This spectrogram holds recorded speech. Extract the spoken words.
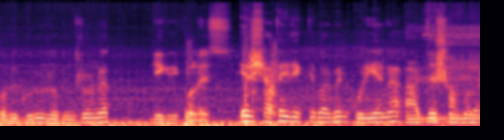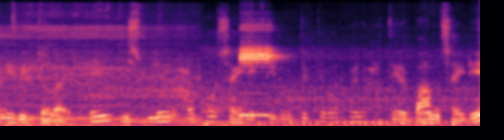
কবি গুরু রবীন্দ্রনাথ ডিগ্রি কলেজ। এর সাথেই দেখতে পারবেন কুরিয়ানা আর্য সম্মেলনী বিদ্যালয়। এই স্কুলের অপর সাইডে একটি রোড দেখতে পারবেন হাতের বাম সাইডে।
